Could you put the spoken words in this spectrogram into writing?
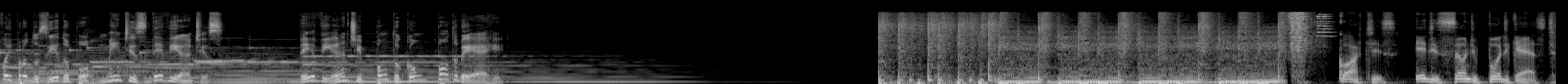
foi produzido por Mentes Deviantes. deviante.com.br Cortes, edição de podcast.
